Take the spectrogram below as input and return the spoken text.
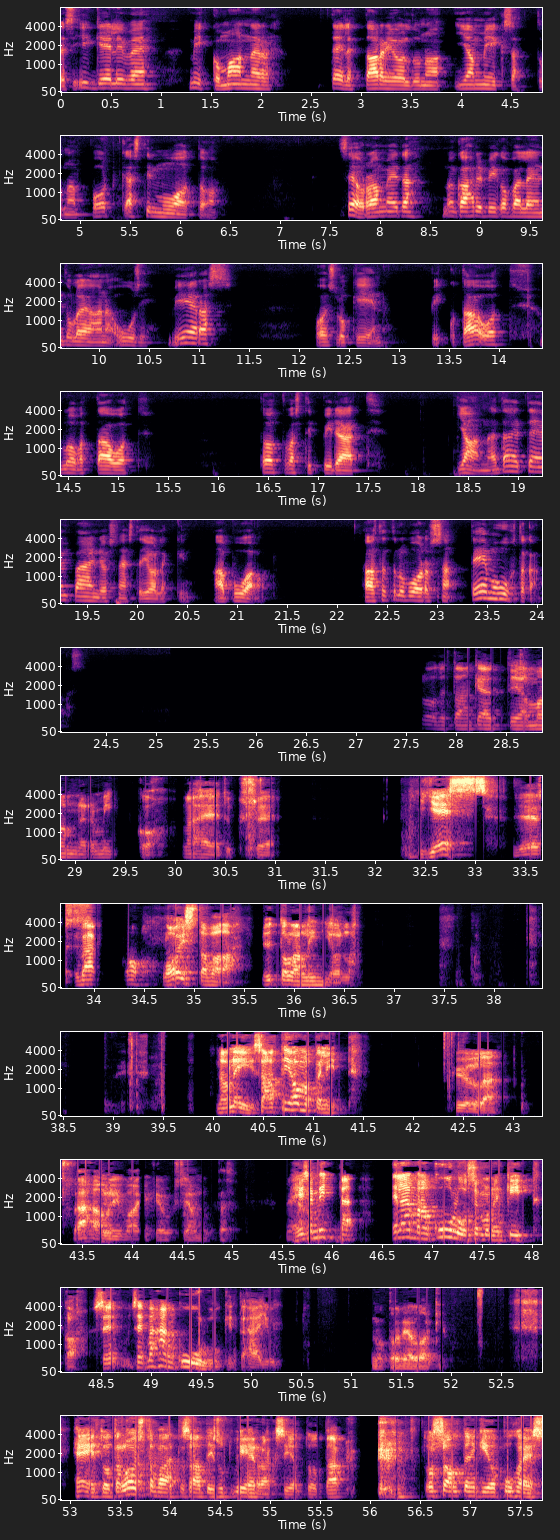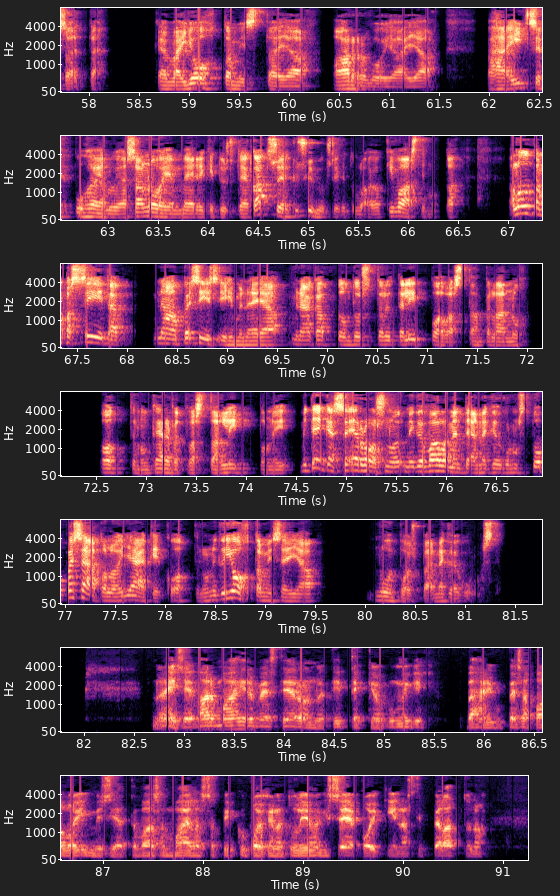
kuudes IG-live, Mikko Manner, teille tarjoiltuna ja miksattuna podcastin muotoon. Seuraa meitä noin kahden viikon välein tulee aina uusi vieras, pois lukien pikkutauot, luovat tauot. Toivottavasti pidät jaan näitä eteenpäin, jos näistä jollekin apua on. Haastatteluvuorossa Teemu Huhtakangas. Otetaan käyttäjä Manner Mikko lähetykseen. Yes! Yes. Hyvä. No, loistavaa. Nyt ollaan linjoilla. No niin, saatiin homma pelittää. Kyllä. Vähän oli vaikeuksia, mutta... Ei se mitään. Elämään kuuluu semmoinen kitka. Se, se vähän kuuluukin tähän juttuun. No todellakin. Hei, tuota, loistavaa, että saatiin sut vieraaksi. Ja tuota, tuossa olteenkin jo puheessa, että käydään johtamista ja arvoja ja vähän itsepuheluja, sanojen merkitystä ja katsojen kysymyksiäkin tulee aika kivasti, mutta aloitetaanpa siitä. Minä olen pesisihminen ja minä katson tuossa, että olitte Lippua vastaan pelannut ottelun, kärpät vastaan Lippo, niin miten se erosi niin valmentajan näkökulmasta tuo pesäpallo ja jääkiekkoottelu niin johtamisen ja noin poispäin näkökulmasta? No ei se varmaan hirveästi eronnut, että itsekin on kumminkin vähän niin kuin pesäpalloihmisiä, että Vaasan mailassa pikkupoikana tuli johonkin C-poikiin asti pelattuna,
